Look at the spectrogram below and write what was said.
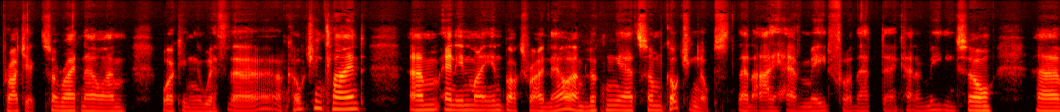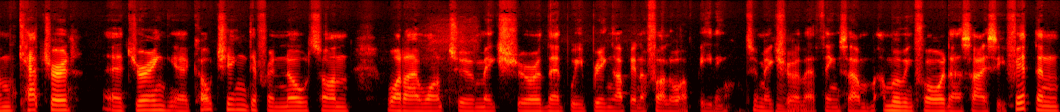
project. So right now I'm working with a coaching client, um, and in my inbox right now I'm looking at some coaching notes that I have made for that uh, kind of meeting. So um, captured uh, during uh, coaching, different notes on what I want to make sure that we bring up in a follow up meeting to make mm-hmm. sure that things are, are, moving forward as I see fit and,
